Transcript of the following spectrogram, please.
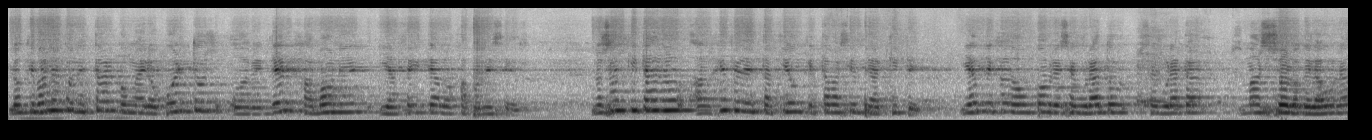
Los que van a conectar con aeropuertos o a vender jamones y aceite a los japoneses. Nos han quitado al jefe de estación que estaba siempre al quite y han dejado a un pobre segurato, segurata más solo que la una,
